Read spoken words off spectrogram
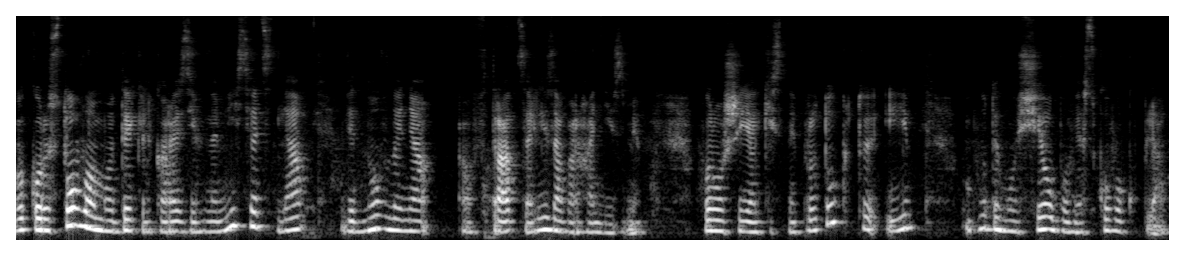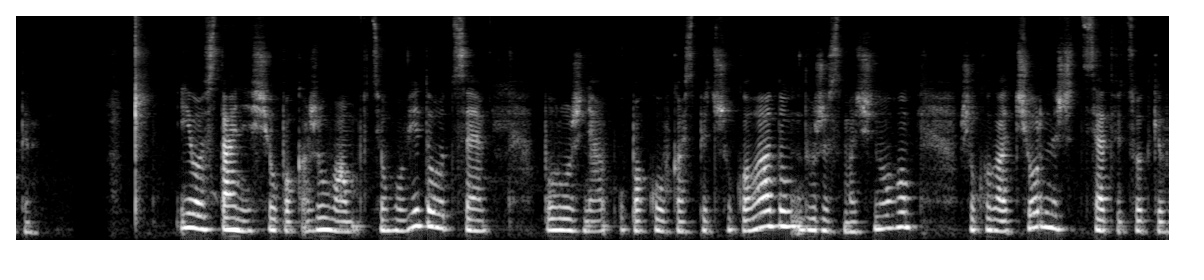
Використовуємо декілька разів на місяць для відновлення втрат заліза в організмі. Хороший якісний продукт, і будемо ще обов'язково купляти. І останнє, що покажу вам в цьому відео, це порожня упаковка з-під шоколаду, дуже смачного. Шоколад чорний, 60%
